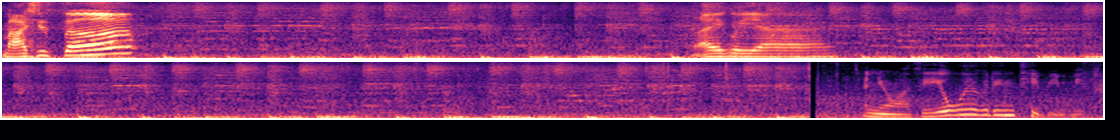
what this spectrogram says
맛있어? 아이고야. 안녕하세요. 오해그린 TV입니다.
